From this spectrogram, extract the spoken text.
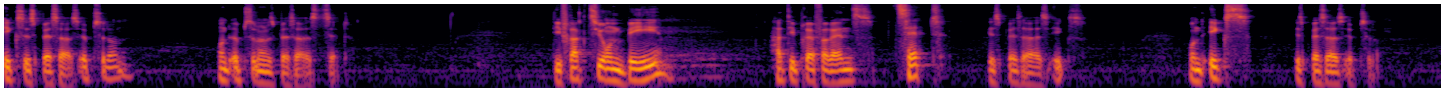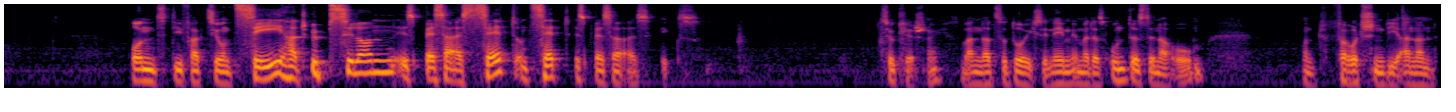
X ist besser als Y und Y ist besser als Z. Die Fraktion B hat die Präferenz, Z ist besser als X und x ist besser als y. Und die Fraktion c hat y ist besser als z und z ist besser als x. Zyklisch, nicht? es wandert so durch. Sie nehmen immer das Unterste nach oben und verrutschen die anderen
